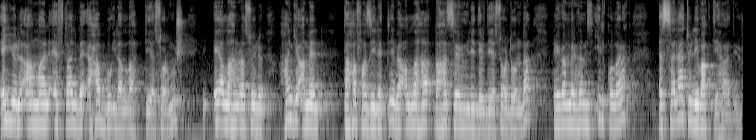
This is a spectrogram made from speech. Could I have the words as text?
eyyül amal eftal ve ehabbu ilallah diye sormuş. Ey Allah'ın Resulü hangi amel daha faziletli ve Allah'a daha sevimlidir diye sorduğunda Peygamber Efendimiz ilk olarak Es-salatu li vaktiha diyor.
